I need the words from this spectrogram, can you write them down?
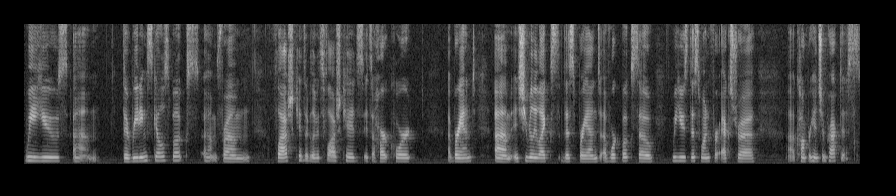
we use um, the reading skills books um, from Flash Kids. I believe it's Flash Kids. It's a Harcourt a brand. Um, and she really likes this brand of workbooks. So we use this one for extra uh, comprehension practice.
